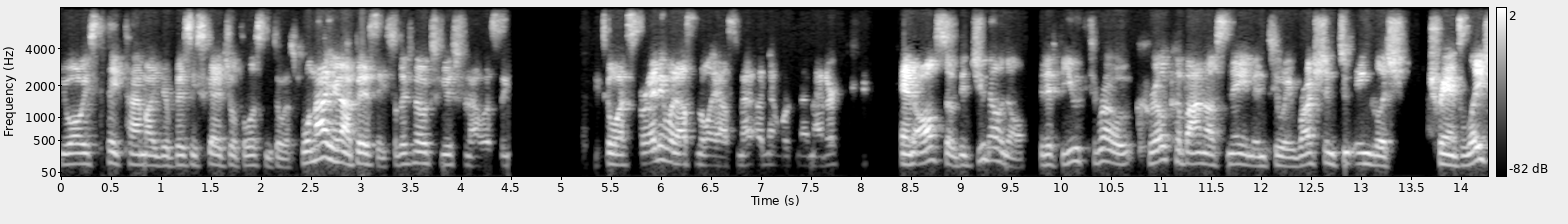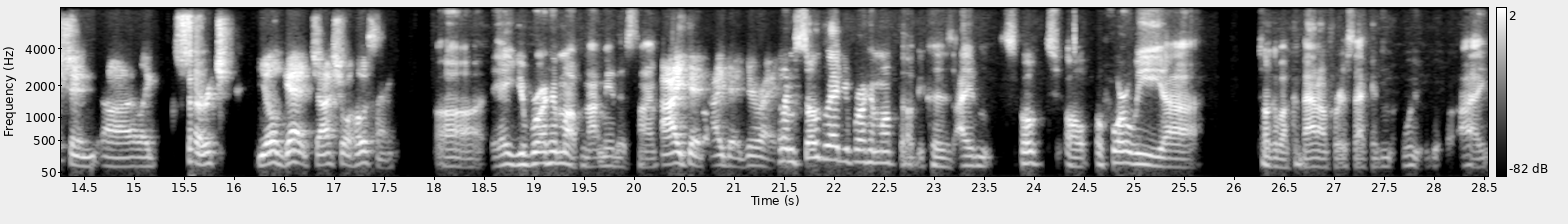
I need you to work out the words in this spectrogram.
you always take time out of your busy schedule to listen to us. Well, now you're not busy, so there's no excuse for not listening to us or anyone else in the Lighthouse Network for that matter. And also, did you know, Noel, that if you throw Kirill Kabanov's name into a Russian to English translation uh, like search, you'll get Joshua Ho-Sang. Uh, hey, you brought him up, not me this time. I did, I did. You're right. But I'm so glad you brought him up though, because I spoke. To, oh, before we uh, talk about Kabanov for a second, we, I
